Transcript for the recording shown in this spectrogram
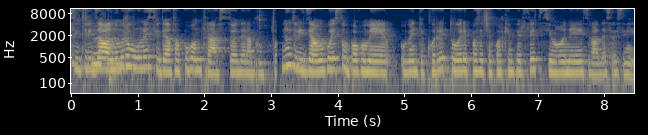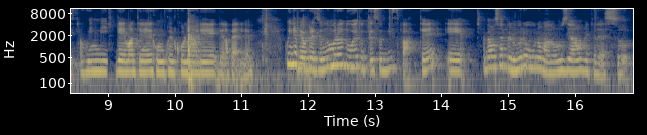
si utilizzava il numero 1 e si vedeva troppo contrasto ed era brutto. Noi utilizziamo questo un po' come ovviamente correttore, poi se c'è qualche imperfezione si va a destra e a sinistra, quindi deve mantenere comunque il colore della pelle. Quindi abbiamo preso il numero 2, tutte soddisfatte, e Abbiamo sempre il numero 1, ma non lo usiamo perché adesso,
